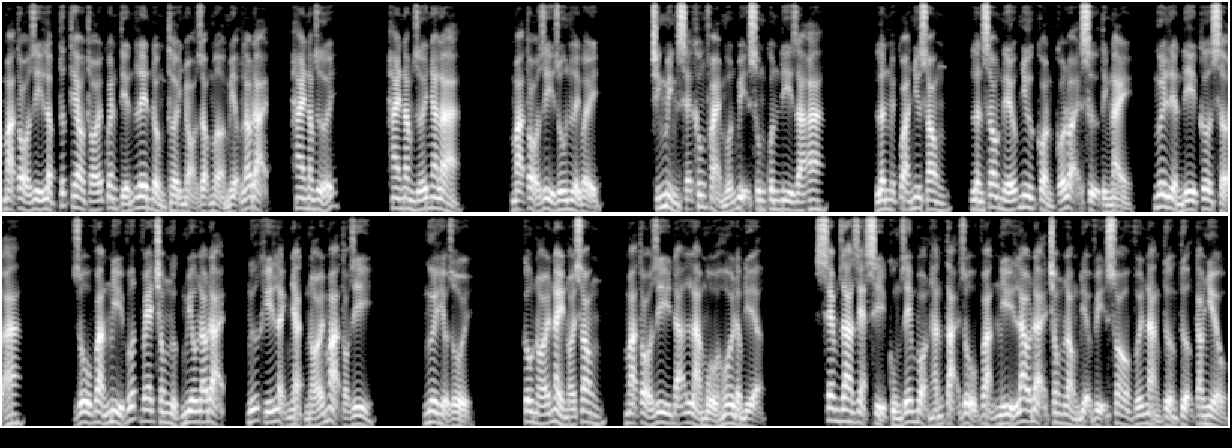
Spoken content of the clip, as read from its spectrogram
mạ tỏ gì lập tức theo thói quen tiến lên đồng thời nhỏ giọng mở miệng lao đại, hai năm dưới hai năm dưới nha là. Mạ tỏ gì run lẩy bẩy. Chính mình sẽ không phải muốn bị xung quân đi ra a. Lần này qua như xong, lần sau nếu như còn có loại sự tình này, ngươi liền đi cơ sở a. Dồ vạn nỉ vớt ve trong ngực miêu lao đại, ngữ khí lạnh nhạt nói mạ tỏ gì ngươi hiểu rồi. Câu nói này nói xong, mạ tỏ gì đã là mồ hôi đầm địa. Xem ra dẹt xỉ cùng dêm bọn hắn tại rộ vạn nỉ lao đại trong lòng địa vị so với nàng tưởng tượng cao nhiều.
